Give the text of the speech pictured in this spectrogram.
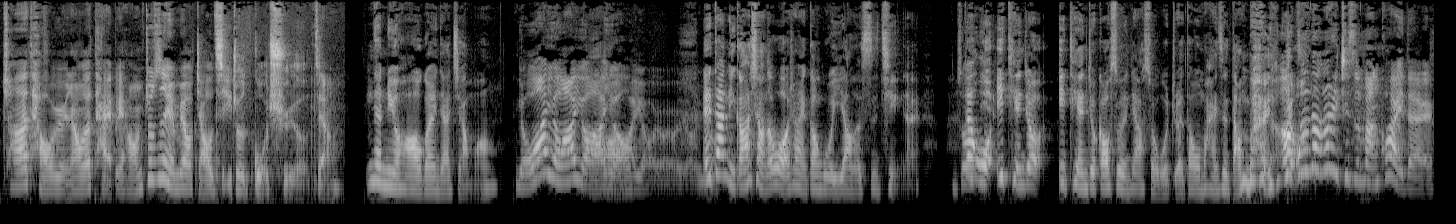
他在桃园，然后我在台北，好像就是也没有交集，就过去了这样。那你有好好跟人家讲吗？有啊有啊有啊哦有啊有有有有。哎、但你刚刚想到我好像也干过一样的事情哎、但我一天就一天就告诉人家说，我觉得我们还是当朋友。哦，真的，那你其实蛮快的哎。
